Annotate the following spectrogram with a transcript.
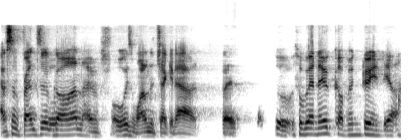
I have some friends who have gone. I've always wanted to check it out, but so so when are you coming to India?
